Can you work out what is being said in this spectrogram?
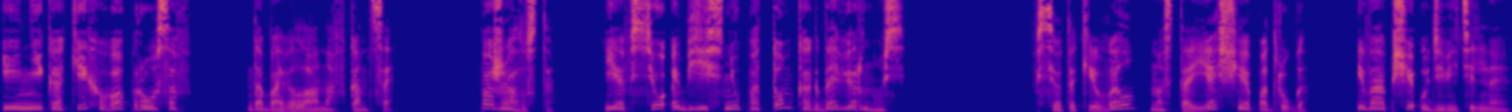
«И никаких вопросов», — добавила она в конце. «Пожалуйста, я все объясню потом, когда вернусь». Все-таки Вэл — настоящая подруга. И вообще удивительная,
